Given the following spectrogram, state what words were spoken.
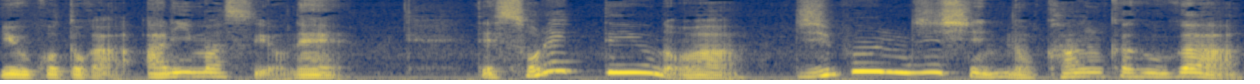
いうことがありますよね。で、それっていうのは自分自身の感覚が、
